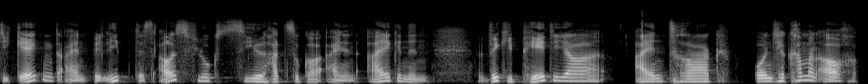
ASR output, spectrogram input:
die Gegend ein beliebtes Ausflugsziel, hat sogar einen eigenen Wikipedia-Eintrag und hier kann man auch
